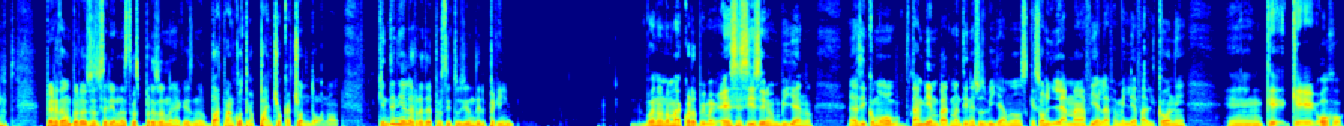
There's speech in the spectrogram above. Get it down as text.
perdón, pero esos serían nuestros personajes, ¿no? Batman contra Pancho Cachondo, ¿no? ¿Quién tenía la red de prostitución del PRI? Bueno, no me acuerdo, pero ese sí sería un villano. Así como también Batman tiene sus villanos que son la mafia, la familia Falcone. Eh, que, que, ojo,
